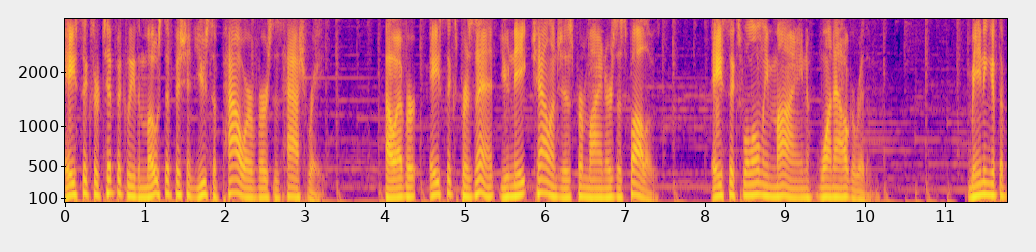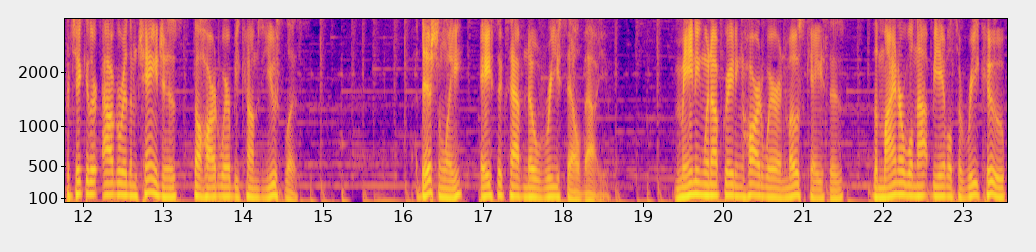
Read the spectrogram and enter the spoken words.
ASICs are typically the most efficient use of power versus hash rate. However, ASICs present unique challenges for miners as follows. ASICs will only mine one algorithm, meaning if the particular algorithm changes, the hardware becomes useless. Additionally, ASICs have no resale value, meaning when upgrading hardware in most cases, the miner will not be able to recoup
